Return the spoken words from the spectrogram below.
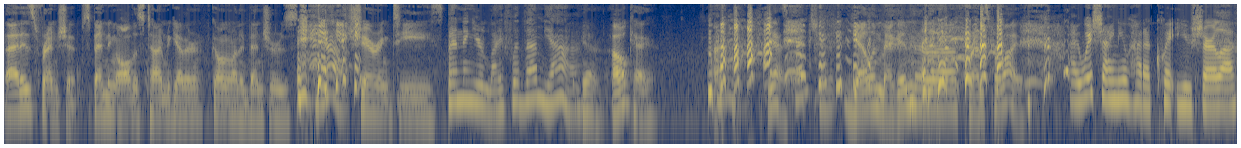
That is friendship. Spending all this time together, going on adventures, Yeah. sharing tea. Spending your life with them, yeah. Yeah. Okay. I- yeah. Yael and Megan are uh, friends for life. I wish I knew how to quit you, Sherlock.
